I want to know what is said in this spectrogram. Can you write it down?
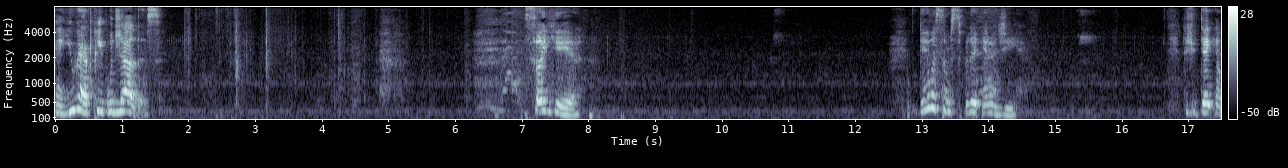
And you have people jealous. So yeah. There was some split energy. Because you dating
